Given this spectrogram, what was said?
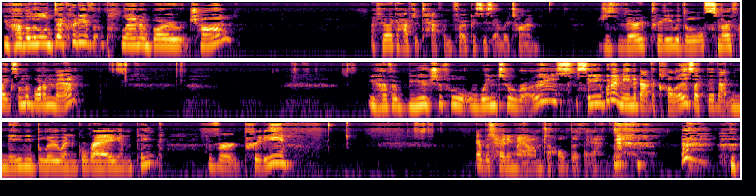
You have a little decorative planner bow charm. I feel like I have to tap and focus this every time, which is very pretty with the little snowflakes on the bottom there. You have a beautiful winter rose. See what I mean about the colors? Like they're that navy blue and gray and pink. Very pretty. It was hurting my arm to hold it there.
